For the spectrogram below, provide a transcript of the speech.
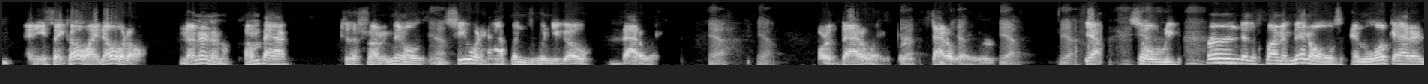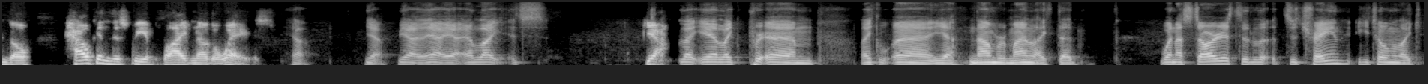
And you think, oh, I know it all. No, no, no, no. Come back to the fundamentals Yeah. and see what happens when you go that way Yeah. Yeah. or that way or Yeah. that Yeah. way. Or, Yeah. Yeah. Yeah. so return to the fundamentals and look at it and go, how can this be applied in other ways? Yeah, yeah, yeah, yeah. yeah And like it's Yeah. like yeah, like pre- um, like uh, yeah. Now I'm reminded like that when I started to to train, he told me like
